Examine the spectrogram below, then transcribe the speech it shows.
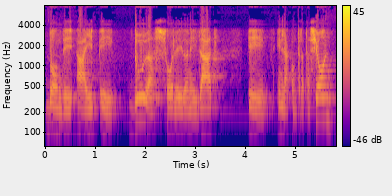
donde hay eh, dudas sobre la idoneidad eh, en la contratación,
